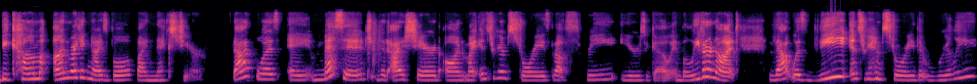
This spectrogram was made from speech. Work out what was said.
become unrecognizable by next year. That was a message that I shared on my Instagram stories about three years ago. And believe it or not, that was the Instagram story that really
